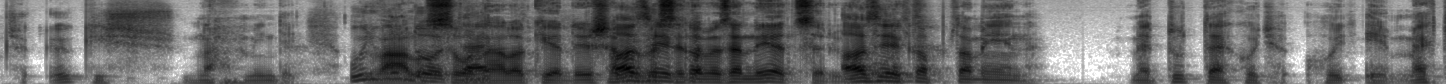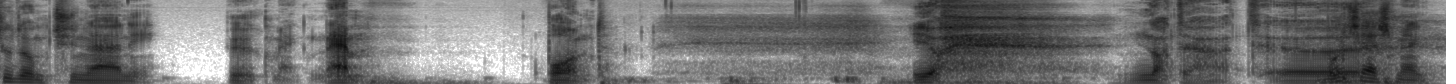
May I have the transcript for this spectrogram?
csak ők is, na mindegy. Úgy Válaszolnál a kérdésemre, azért szerintem kap- ez ennél egyszerűbb Azért volt. kaptam én, mert tudták, hogy, hogy én meg tudom csinálni, ők meg nem. Pont. Ja, na tehát. ö, Bocsáss meg,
